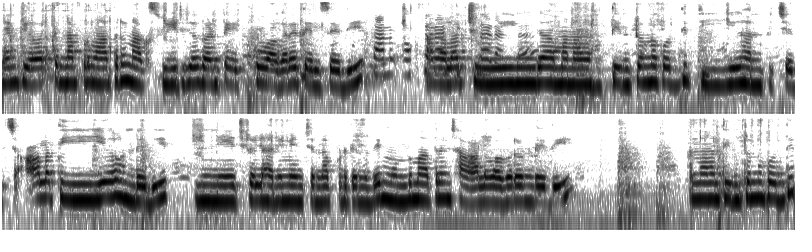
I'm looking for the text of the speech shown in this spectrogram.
నేను ప్యూర్ తిన్నప్పుడు మాత్రం నాకు స్వీట్గా కంటే ఎక్కువ వగరే తెలిసేది. అది అలా చూయింగ్గా మనం తింటున్న కొద్దీ తీయగా అనిపించేది. చాలా తీయగా ఉండేది. నేచురల్ హనీ మేము చిన్నప్పుడు తిన్నది. ముందు మాత్రం చాలా వగరు ఉండేది మనం తింటున్న కొద్దీ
